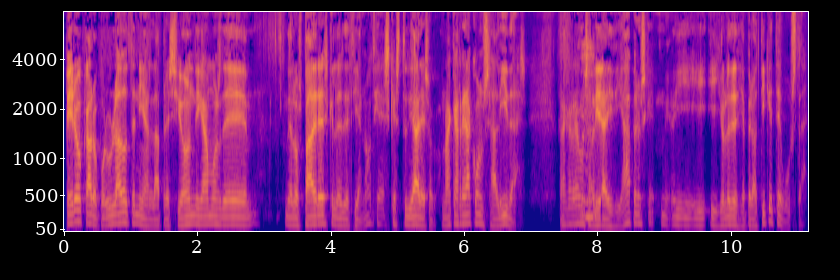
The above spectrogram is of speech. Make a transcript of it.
Pero claro, por un lado tenían la presión, digamos, de, de los padres que les decían, no, tienes que estudiar eso, una carrera con salidas. Una carrera con salida. Y decía, ah, pero es que. Y, yo le decía, ¿pero a ti qué te gusta?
